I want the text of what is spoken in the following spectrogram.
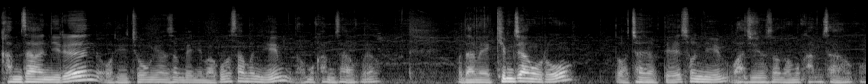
감사한 일은 우리 조홍현 선배님하고 사모님 너무 감사하고요. 그 다음에 김장으로 또 저녁 때 손님 와주셔서 너무 감사하고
